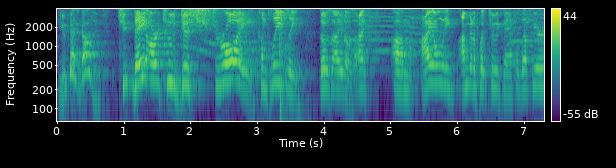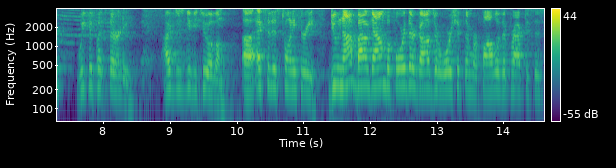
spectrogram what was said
You guys got it. To, they are to destroy completely those idols. I, um, I only, I'm going to put two examples up here. We could put 30. I'll just give you two of them. Uh, Exodus 23. Do not bow down before their gods or worship them or follow their practices.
